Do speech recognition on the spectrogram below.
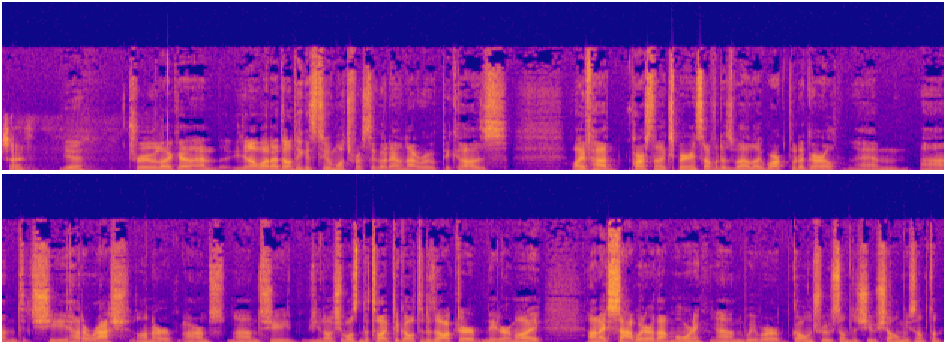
So Yeah, true. Like, uh, and you know what? I don't think it's too much for us to go down that route because I've had personal experience of it as well. I worked with a girl, um, and she had a rash on her arms, and she, you know, she wasn't the type to go to the doctor. Neither am I. And I sat with her that morning, and we were going through something. She was showing me something,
